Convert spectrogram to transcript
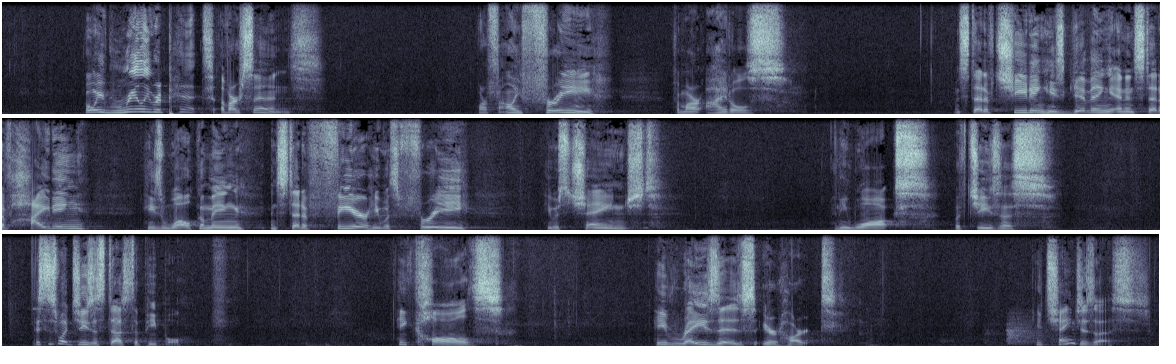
When we really repent of our sins. We're finally free from our idols. Instead of cheating, he's giving, and instead of hiding, he's welcoming. Instead of fear, he was free, he was changed. And he walks with Jesus. This is what Jesus does to people. He calls, He raises your heart, He changes us.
